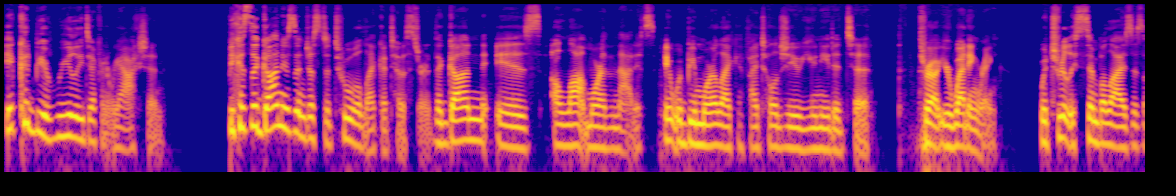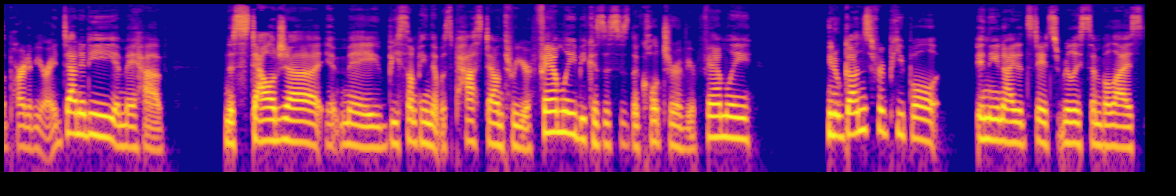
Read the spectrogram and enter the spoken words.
it could be a really different reaction because the gun isn't just a tool like a toaster. The gun is a lot more than that. It's, it would be more like if I told you you needed to throw out your wedding ring, which really symbolizes a part of your identity. It may have nostalgia. It may be something that was passed down through your family because this is the culture of your family. You know, guns for people in the United States really symbolize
